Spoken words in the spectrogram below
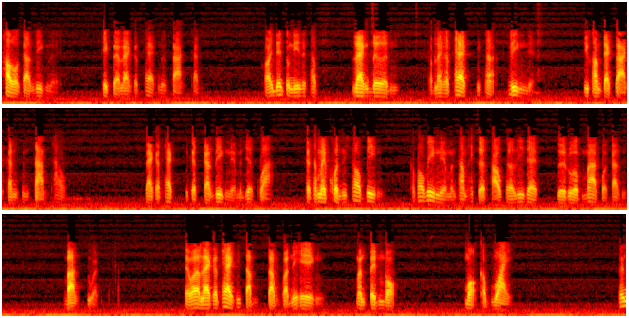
เท่ากับการวิ่งเลยเพียงแต่แรงกระแทกนั้นต่างกัน ขอให้เน้นตรงนี้นะครับ แรงเดินกับแรงกระแทกที่วิ่งเนี่ย มีความแตกต่างกันถึงสามเท่า แรงกระแทกที่เกิดการวิ่งเนี่ยมันเยอะกว่า แต่ทำไมคนชอบวิ่งก็เพราะวิ่งเนี่ยมันทำให้เกิดเผาแคลอรี่ได้โดยรวมมากกว่ากันบางส่วน แต่ว่าแรงกระแทกที่ต่ำต่ำกว่านี้เอง มันเป็นเหมาะเหมาะกับวัย นั้น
